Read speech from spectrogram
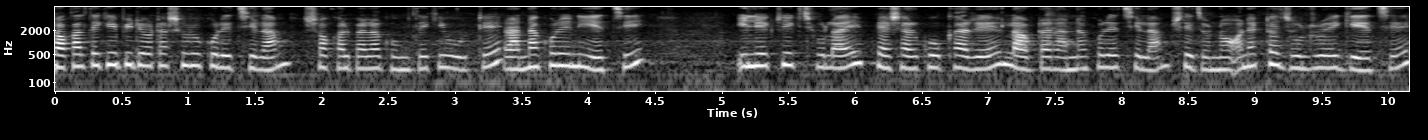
সকাল থেকে ভিডিওটা শুরু করেছিলাম। সকালবেলা ঘুম থেকে উঠে রান্না করে নিয়েছি। ইলেকট্রিক চুলায় প্রেশার কুকারে লাউটা রান্না করেছিলাম, সেজন্য অনেকটা ঝোল রয়ে গিয়েছে,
